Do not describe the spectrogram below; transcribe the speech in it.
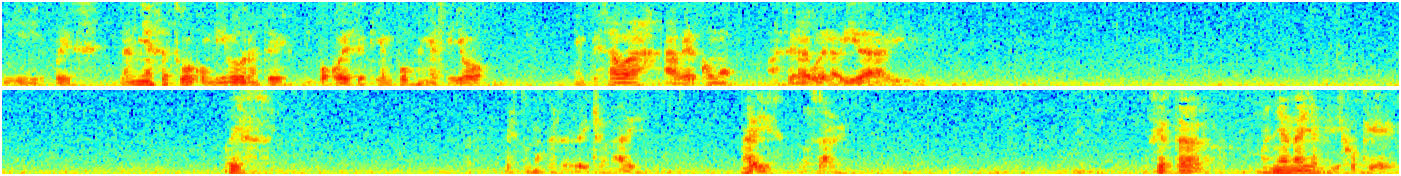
Y pues la niña esa estuvo conmigo durante un poco de ese tiempo en el que yo empezaba a ver cómo hacer algo de la vida y pues esto nunca se lo he dicho a nadie nadie lo sabe cierta mañana ella me dijo que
